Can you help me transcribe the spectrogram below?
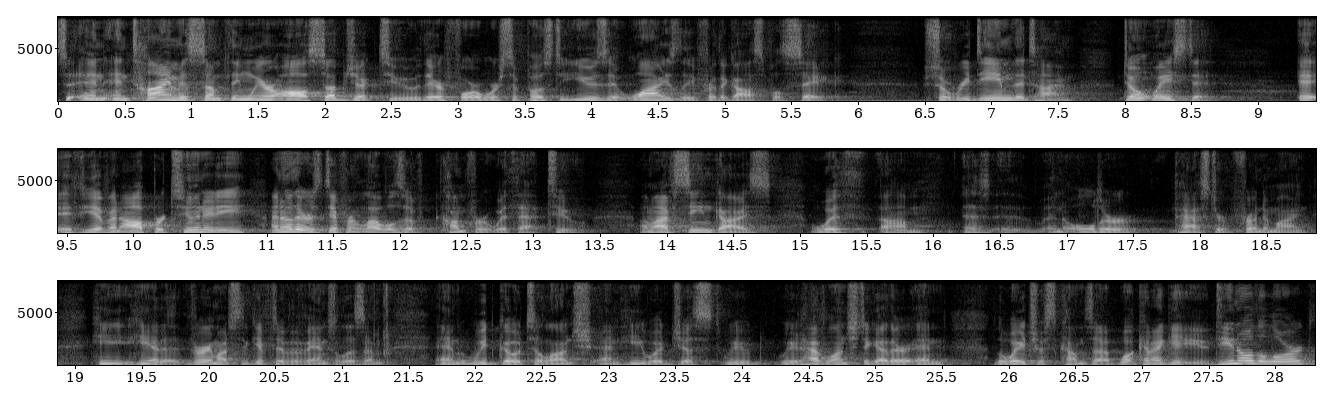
So, and, and time is something we are all subject to, therefore, we're supposed to use it wisely for the gospel's sake. So, redeem the time, don't waste it. If you have an opportunity, I know there's different levels of comfort with that too. Um, I've seen guys with um, an older pastor friend of mine. He, he had a, very much the gift of evangelism. And we'd go to lunch, and he would just, we would, we would have lunch together, and the waitress comes up, What can I get you? Do you know the Lord?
